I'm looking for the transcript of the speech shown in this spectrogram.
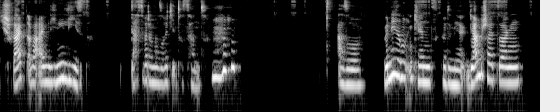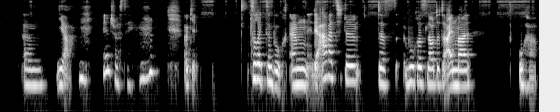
die schreibt, aber eigentlich nie liest. Das wäre doch mal so richtig interessant. also, wenn ihr jemanden kennt, könnt ihr mir gern Bescheid sagen. Ähm, ja, interesting. okay, zurück zum Buch. Ähm, der Arbeitstitel des Buches lautete einmal Oha.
